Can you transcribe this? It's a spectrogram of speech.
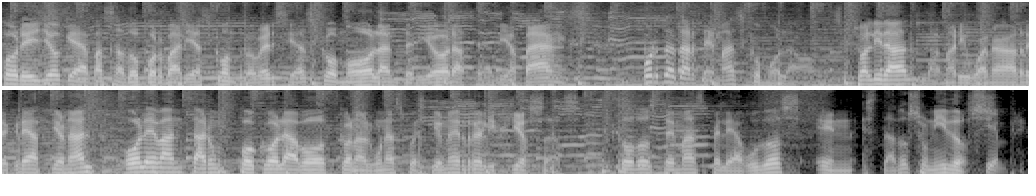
por ello que ha pasado por varias controversias como la anterior a Celia Banks, por tratar temas como la homosexualidad, la marihuana recreacional o levantar un poco la voz con algunas cuestiones religiosas. Todos temas peleagudos en Estados Unidos. Siempre.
